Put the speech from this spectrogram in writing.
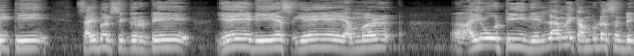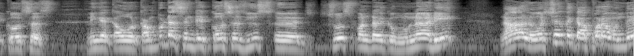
IT cyber security AADS AAML IOT இது எல்லாமே கம்ப்யூட்டர் சென்ட்ரிக் கோர்சஸ் நீங்கள் ஒரு computer centric courses use choose பண்ணுறதுக்கு முன்னாடி நாலு வருஷத்துக்கு அப்புறம் வந்து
